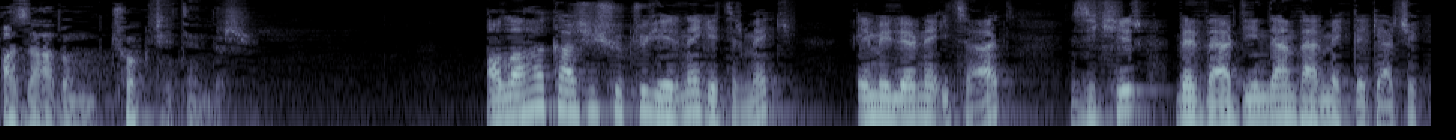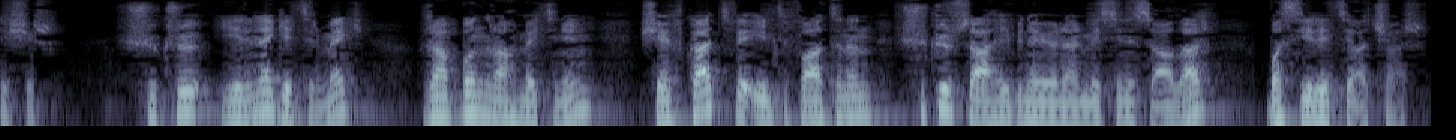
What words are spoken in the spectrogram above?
azabım çok çetindir. Allah'a karşı şükrü yerine getirmek, emirlerine itaat, zikir ve verdiğinden vermekle gerçekleşir. Şükrü yerine getirmek, Rabbin rahmetinin, şefkat ve iltifatının şükür sahibine yönelmesini sağlar, basireti açar.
